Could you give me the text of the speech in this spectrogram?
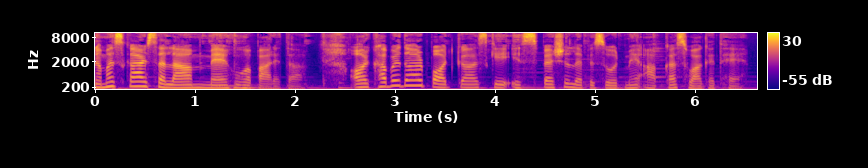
नमस्कार, सलाम, मैं हूँ अपारता। और खबरदार पॉडकास्ट के इस स्पेशल एपिसोड में आपका स्वागत है।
